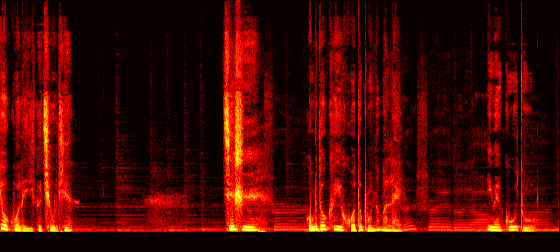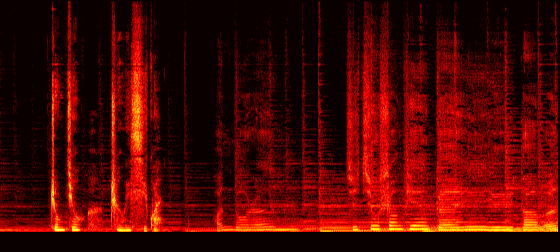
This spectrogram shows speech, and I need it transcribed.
又过了一个秋天。其实，我们都可以活得不那么累，因为孤独终究成为习惯。很多人祈求上天给予他温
